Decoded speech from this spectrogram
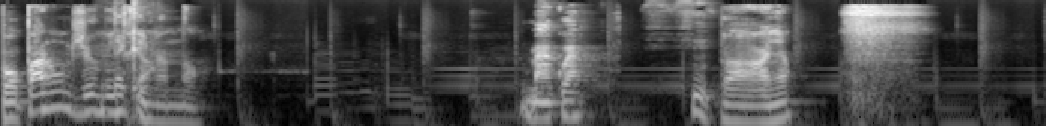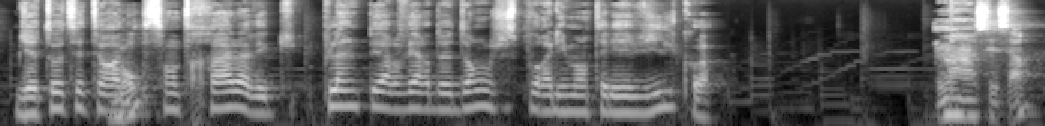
Bon, parlons de géométrie maintenant. Bah quoi? Bah, rien. Bientôt, tu sais, t'auras Bon. une centrale avec plein de pervers dedans juste pour alimenter les villes, quoi. Bah c'est ça.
